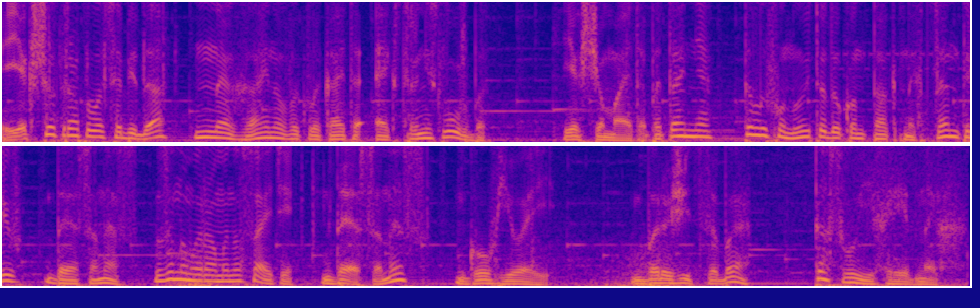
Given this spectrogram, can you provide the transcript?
Якщо трапилася біда, негайно викликайте екстрені служби. Якщо маєте питання, телефонуйте до контактних центрів ДСНС за номерами на сайті dsns.gov.ua. Бережіть себе та своїх рідних.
